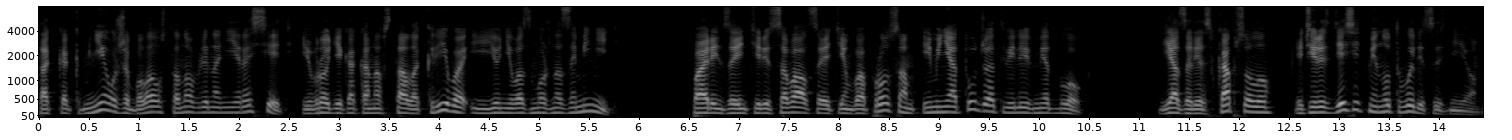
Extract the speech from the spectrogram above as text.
так как мне уже была установлена нейросеть, и вроде как она встала криво и ее невозможно заменить. Парень заинтересовался этим вопросом, и меня тут же отвели в медблок. Я залез в капсулу и через 10 минут вылез из нее.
